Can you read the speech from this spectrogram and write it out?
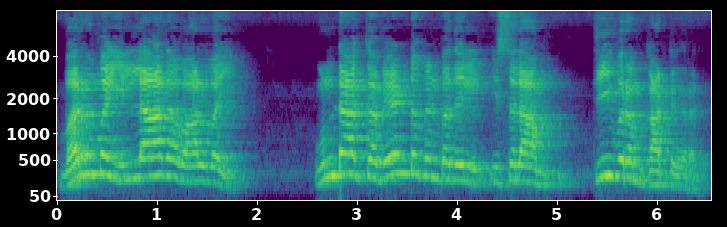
வறுமை இல்லாத வாழ்வை உண்டாக்க வேண்டும் என்பதில் இஸ்லாம் தீவிரம் காட்டுகிறது.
